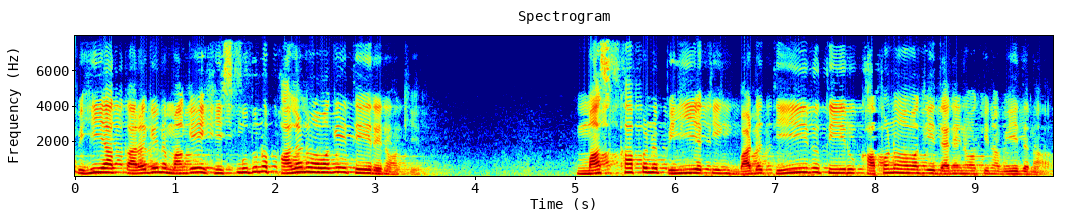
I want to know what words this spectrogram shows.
පිහියක් අරගෙන මගේ හිස්මුදුන පලනව වගේ තේරෙනවා කිය. මස් කපන පිහියකින් බඩ තීරු තීරු කපනව වගේ දැනෙනවා කියන වේදනාව.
